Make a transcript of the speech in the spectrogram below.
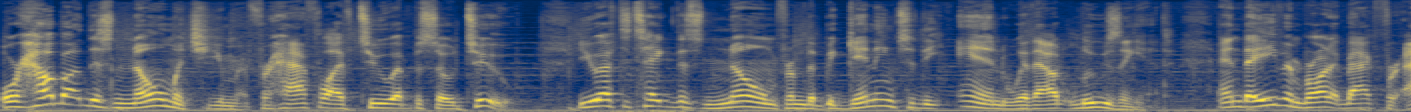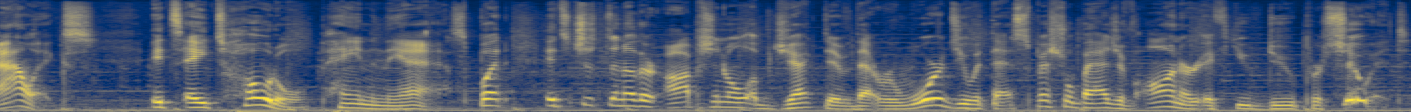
Or how about this gnome achievement for Half-Life 2 Episode 2? You have to take this gnome from the beginning to the end without losing it. And they even brought it back for Alyx. It's a total pain in the ass, but it's just another optional objective that rewards you with that special badge of honor if you do pursue it.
